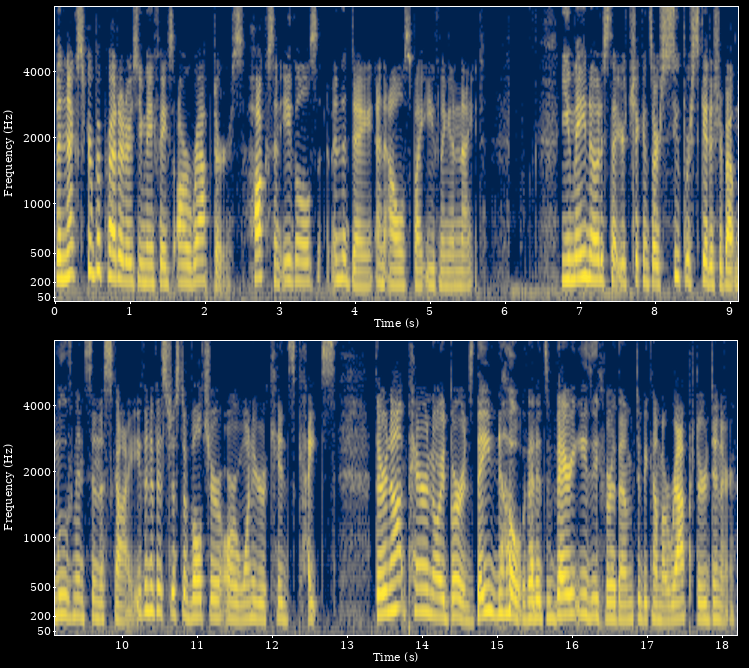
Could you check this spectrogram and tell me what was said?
The next group of predators you may face are raptors, hawks and eagles in the day and owls by evening and night. You may notice that your chickens are super skittish about movements in the sky, even if it's just a vulture or one of your kids' kites. They're not paranoid birds. They know that it's very easy for them to become a raptor dinner.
